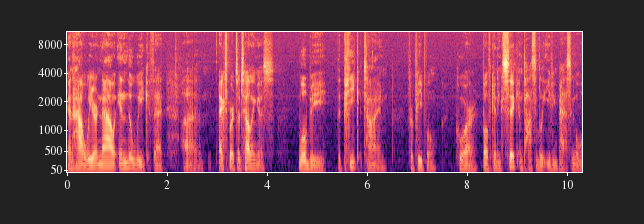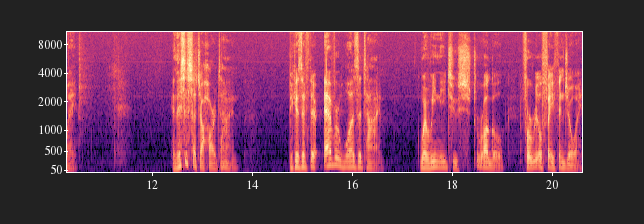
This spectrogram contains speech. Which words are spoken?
and how we are now in the week that uh, experts are telling us will be the peak time for people who are both getting sick and possibly even passing away. And this is such a hard time because if there ever was a time where we need to struggle for real faith and joy,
